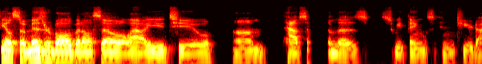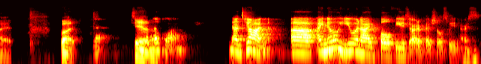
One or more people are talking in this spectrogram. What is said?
feel so miserable, but also allow you to um, have some of those sweet things into your diet. But Yeah. Sam, I like that. Now, Jon, uh, I know you and I both use artificial sweeteners,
